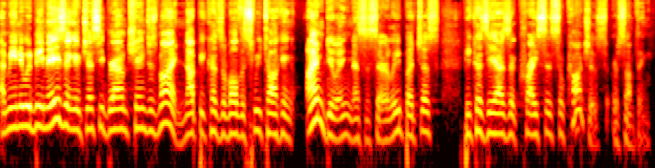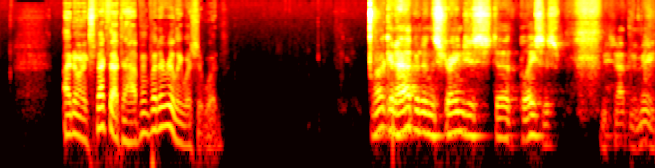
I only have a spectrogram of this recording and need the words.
I mean, it would be amazing if Jesse Brown changed his mind, not because of all the sweet talking I'm doing necessarily, but just because he has a crisis of conscience or something. I don't expect that to happen, but I really wish it would. Well, it can happen in the strangest uh, places. It happened to me.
